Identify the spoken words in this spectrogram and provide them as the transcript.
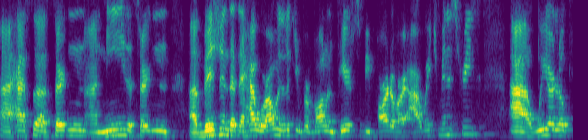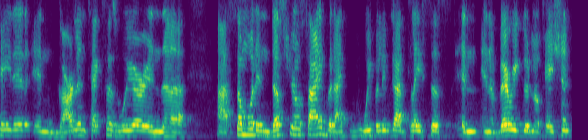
uh, has a certain uh, need, a certain uh, vision that they have. We're always looking for volunteers to be part of our outreach ministries. Uh, we are located in Garland, Texas. We are in the uh, somewhat industrial side, but I we believe God placed us in in a very good location.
